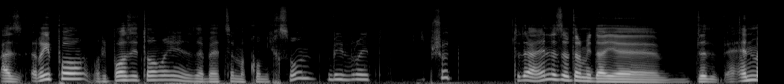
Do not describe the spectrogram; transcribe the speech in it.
אז repo, repository, זה בעצם מקום אחסון בעברית. זה פשוט, אתה יודע, אין לזה יותר מדי, אה, אין,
